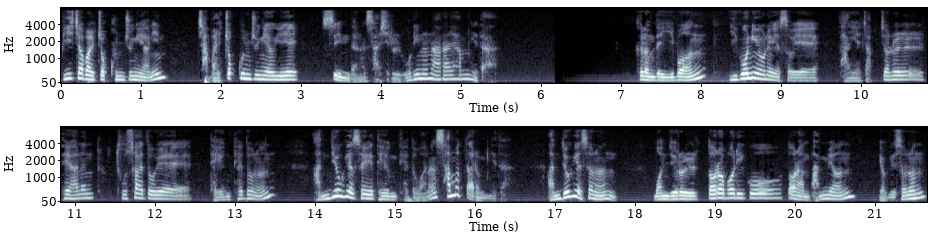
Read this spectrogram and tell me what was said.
비자발적 군중이 아닌 자발적 군중에 의해 쓰인다는 사실을 우리는 알아야 합니다. 그런데 이번 이고니온에서의 방해 작전을 대하는 두사도의 대응 태도는 안디옥에서의 대응 태도와는 사뭇 다릅니다. 안디옥에서는 먼지를 떨어버리고 떠난 반면 여기서는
